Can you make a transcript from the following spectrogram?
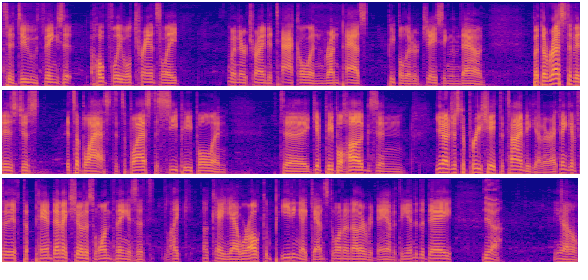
to do things that hopefully will translate when they're trying to tackle and run past people that are chasing them down. But the rest of it is just it's a blast. It's a blast to see people and to give people hugs and you know just appreciate the time together. I think if if the pandemic showed us one thing is it's like okay, yeah, we're all competing against one another, but damn, at the end of the day, Yeah. you know,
